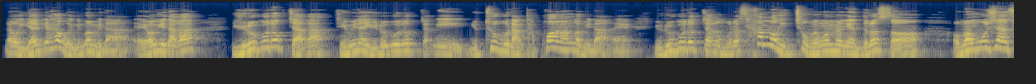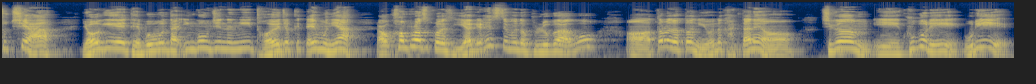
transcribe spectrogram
라고 이야기를 하고 있는 겁니다. 예, 여기다가 유료 구독자가 재미난 유료 구독자 이 유튜브랑 다 포함한 겁니다. 예, 유료 구독자가 무려 3억 2천5백만 명이 늘었어. 어마무시한 수치야. 여기에 대부분 다 인공지능이 더해졌기 때문이야. 라고 컨퍼런스 콜에서 이야기를 했음에도 불구하고 어, 떨어졌던 이유는 간단해요. 지금 이 구글이 우리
